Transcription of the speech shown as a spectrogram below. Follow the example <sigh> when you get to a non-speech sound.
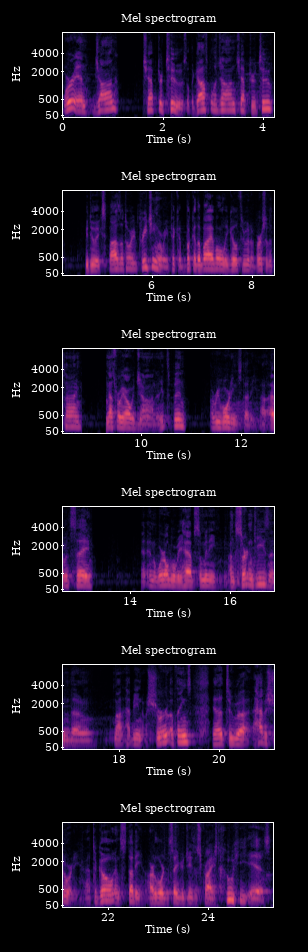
We're in John chapter 2. So, the Gospel of John, chapter 2. We do expository preaching where we pick a book of the Bible and we go through it a verse at a time. And that's where we are with John. And it's been a rewarding study. I would say, in a world where we have so many uncertainties and uh, not being assured of things, uh, to uh, have a surety, uh, to go and study our Lord and Savior Jesus Christ, who He is.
